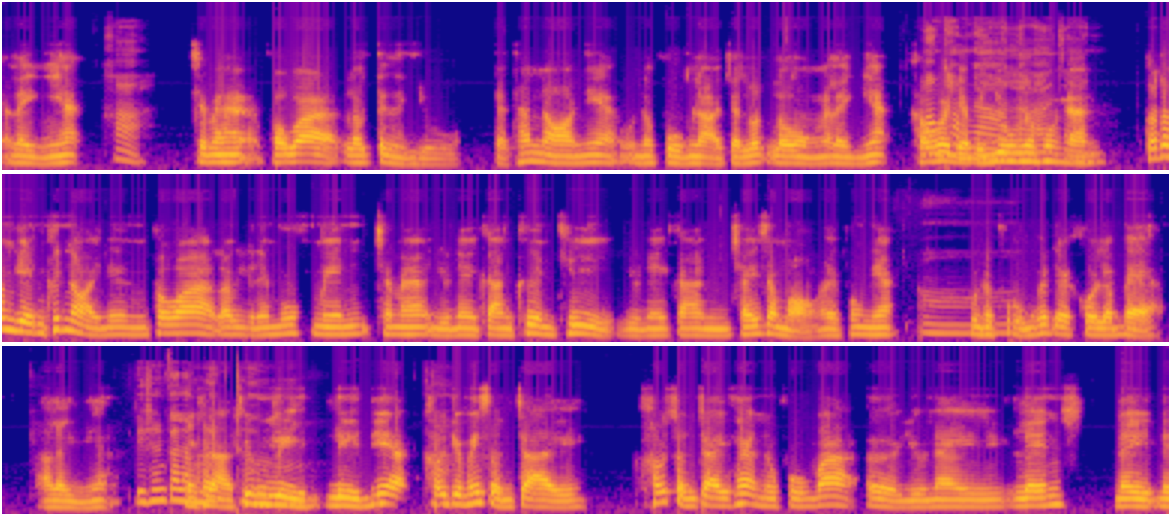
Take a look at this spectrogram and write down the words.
อะไรอย่างเงี้ย ใช่ไหมฮะเพราะว่าเราตื่นอยู่ แต่ถ้านอนเนี่ยอุณหภูมิเราอาจจะลดลงอะไรเงี้ยเขาก็จะไปยุ่งเรื่องพวกนั้น ก็ต้องเย็นขึ้นหน่อยนึงเพราะว่าเราอยู่ใน movement ใช่ไหมอยู่ในการเคลื่อนที่อยู่ในการใช้สมองอะไรพวกเนี้ยอุณหภูมิก็จะคนละแบบอะไรอย่างเงี้ยดิฉันกำลังในขณะที่ลีดลีดเนี่ยเขาจะไม่สนใจ เขาสนใจแค่อุณหภูมิว่าเอออยู่ในเลนส์ในใน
